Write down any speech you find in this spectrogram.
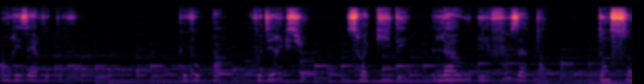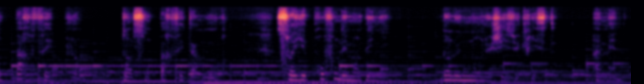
en réserve pour vous. Que vos pas, vos directions soient guidés là où il vous attend, dans son parfait plan, dans son parfait amour. Soyez profondément bénis dans le nom de Jésus-Christ. Amen.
